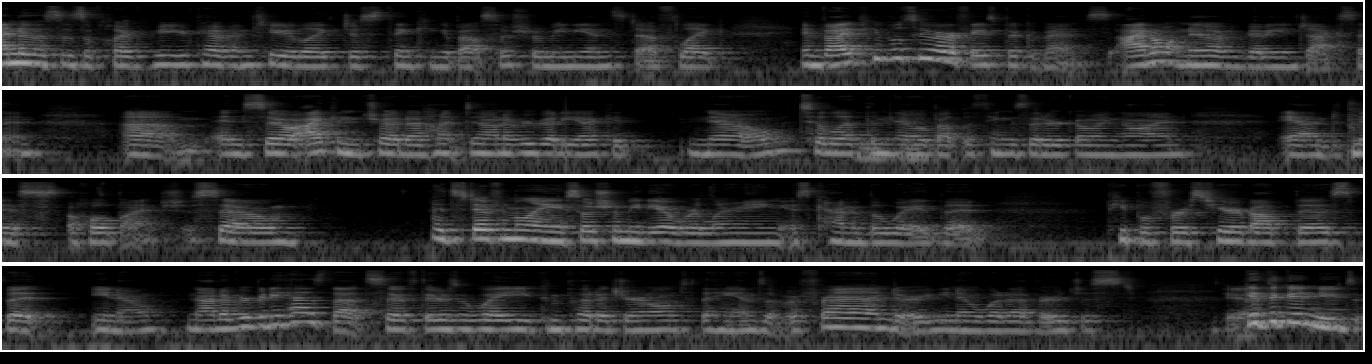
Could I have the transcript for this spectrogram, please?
I know this is a plug for you, Kevin, too. Like just thinking about social media and stuff. Like invite people to our Facebook events. I don't know everybody in Jackson. Um, and so I can try to hunt down everybody I could know to let them know about the things that are going on and miss a whole bunch. So it's definitely social media we're learning is kind of the way that people first hear about this, but you know, not everybody has that. So if there's a way you can put a journal into the hands of a friend or, you know, whatever, just Yeah. get the good news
